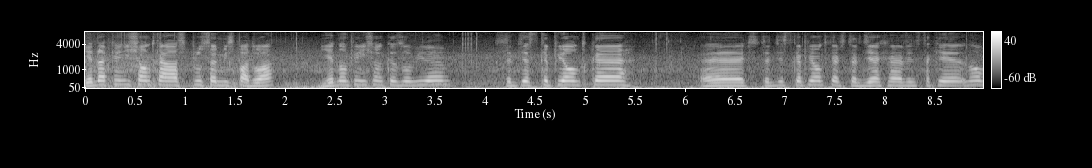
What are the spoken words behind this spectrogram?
jedna 50 z plusem mi spadła. Jedną 50 złowiłem, 45 E, 45, 40, więc takie, no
